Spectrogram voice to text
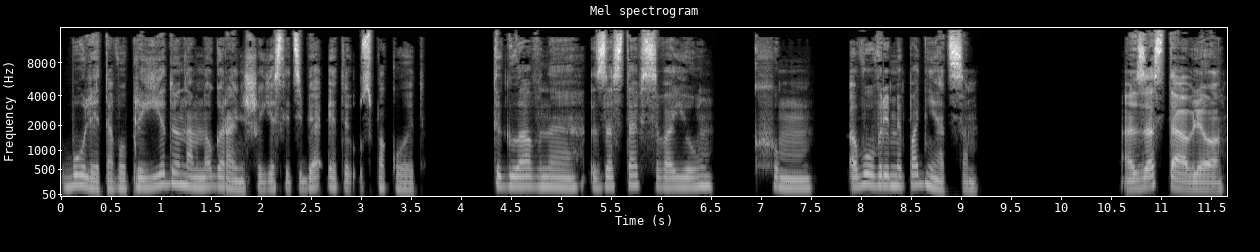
Более того, приеду намного раньше, если тебя это успокоит. Ты, главное, заставь свою... Хм... вовремя подняться. «Заставлю»,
